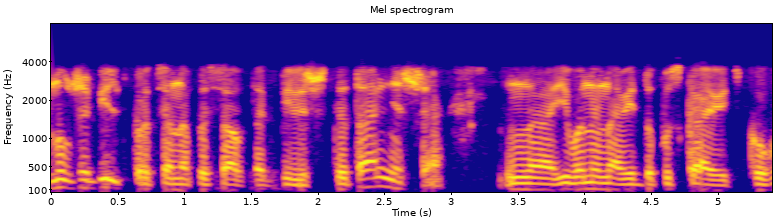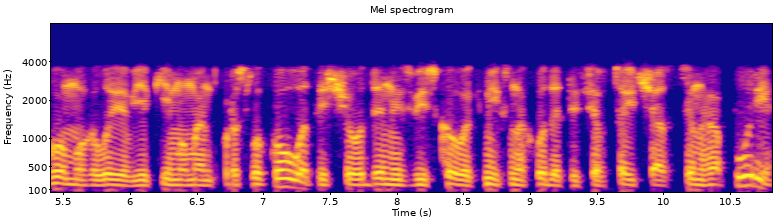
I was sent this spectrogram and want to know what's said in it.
ну вже більд про це написав так більш детальніше і вони навіть допускають, кого могли в який момент прослуховувати, що один із військових міг знаходитися в цей час в Сингапурі.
